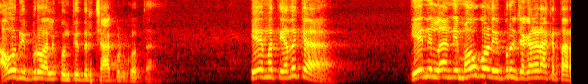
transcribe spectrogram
ಅವರಿಬ್ಬರು ಅಲ್ಲಿ ಕುಂತಿದ್ರು ಚಾ ಕುಡ್ಕೋತ. ಏ, ಮತ್ತೆ ಎದಕ್ಕ? ಏನಿಲ್ಲ, ನಿಮ್ಮ ಅವುಗಳು ಇಬ್ರು ಜಗಳಾಡಕತ್ತಾರ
